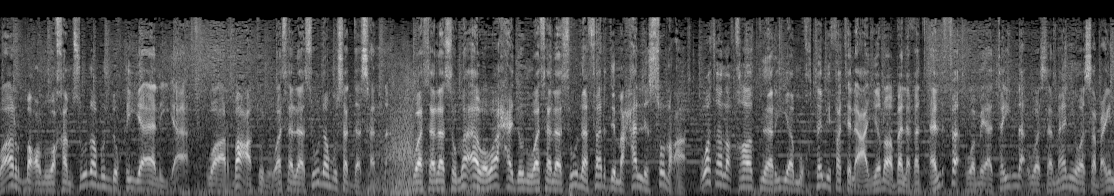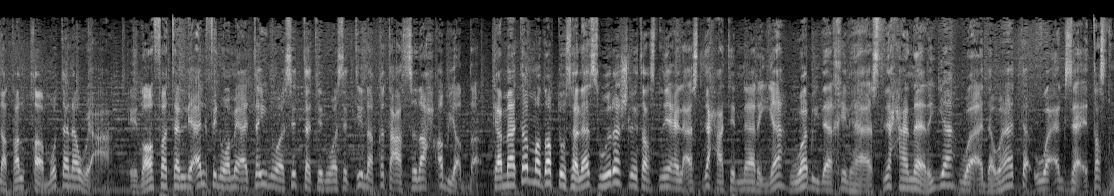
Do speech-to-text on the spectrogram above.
و54 بندقية آلية و34 مسدسا و331 فرد محل الصنع وطلقات نارية مختلفة الأعيرة بلغت 1278 طلقة متنوعة إضافة ل 1266 قطعة سلاح أبيض. كما تم ضبط ثلاث ورش لتصنيع الأسلحة النارية وبداخلها أسلحة نارية وأدوات وأجزاء التصنيع.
